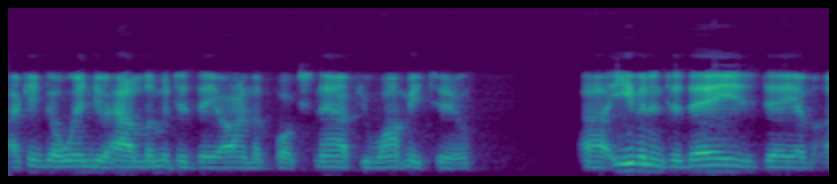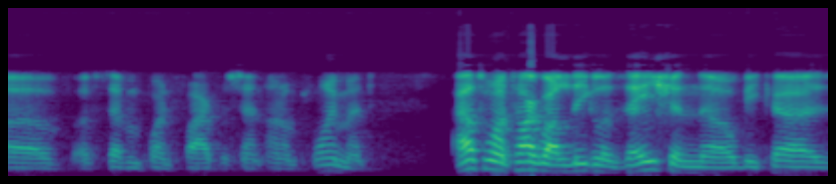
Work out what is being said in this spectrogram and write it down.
I can go into how limited they are in the books now if you want me to. Uh, even in today's day of, of, of 7.5% unemployment. I also want to talk about legalization, though, because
